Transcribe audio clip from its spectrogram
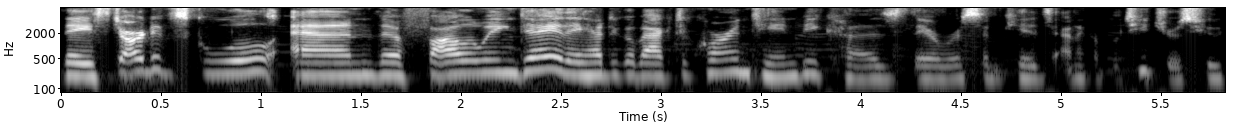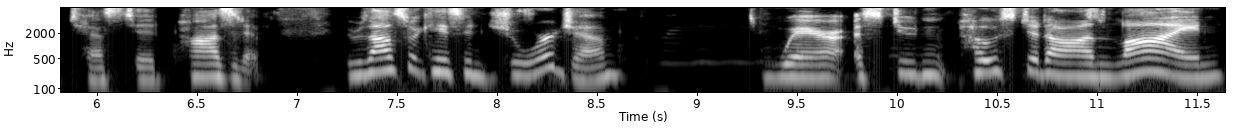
They started school, and the following day they had to go back to quarantine because there were some kids and a couple of teachers who tested positive. There was also a case in Georgia where a student posted online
